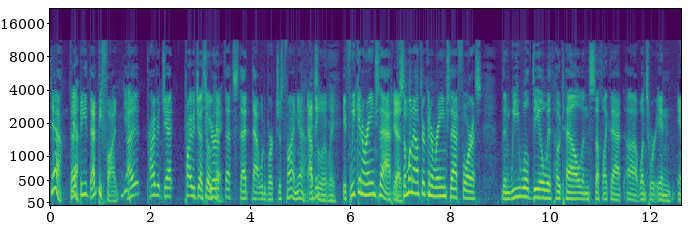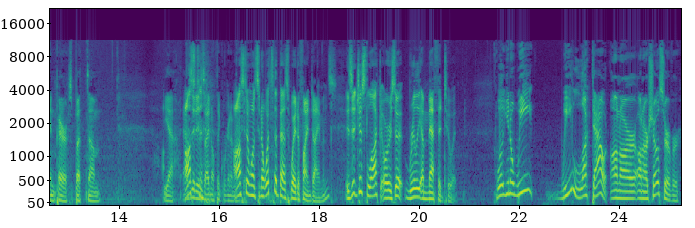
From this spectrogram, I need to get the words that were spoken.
yeah, that'd Yeah. be that'd be fine. Yeah. Uh, private jet Private jets, to okay. Europe, that's that that would work just fine. Yeah, Absolutely. if we can arrange that, Yes. if someone out there can arrange that for us, then we will deal with hotel and stuff like that uh, once we're in in Paris. But um, yeah, as Austin- it is, I don't think we're going to. Austin wants to know what's the best way to find diamonds. Is it just luck, or is it really a method to it? Well, you know, we we lucked out on our on our show server.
